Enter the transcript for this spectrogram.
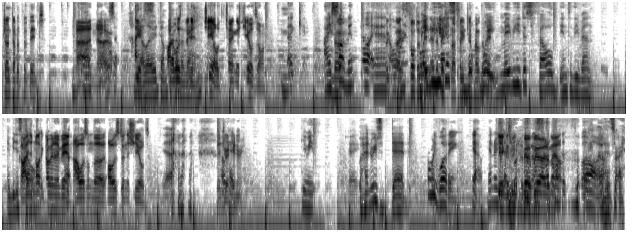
jumped out of the vent. uh, no. So, Yes. Yellow jumped I out was of a doing van. the shields, turning the shields on. okay. I saw No. Ninja and I- I Orange. saw the wait, vent Maybe he animation, just I saw you jump out of the wait. vent. Maybe he just fell into the event. Maybe just I fell. did not go in an event. I was on the. I was doing the shields. Yeah. Ninja Okay. and Henry. you mean? Okay. Henry's dead. Are we voting? Yeah. Henry. Yeah, 'cause we- we- we voted him out. Oh, that's right.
